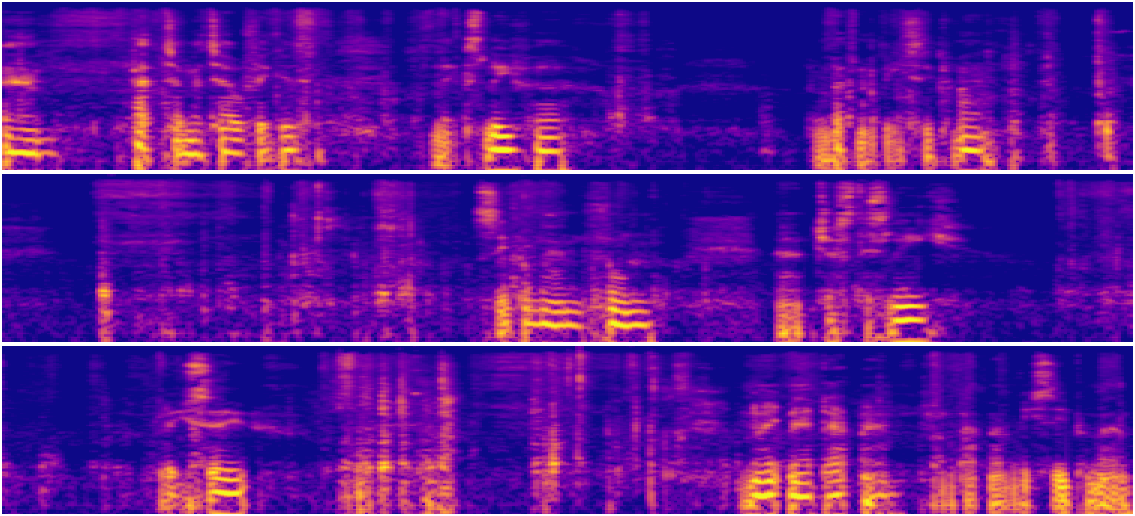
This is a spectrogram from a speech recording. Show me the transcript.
Um, back to Mattel figures. Lex Luthor Superman. Superman from uh, Justice League. Blue suit. Nightmare Batman from Batman v Superman.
